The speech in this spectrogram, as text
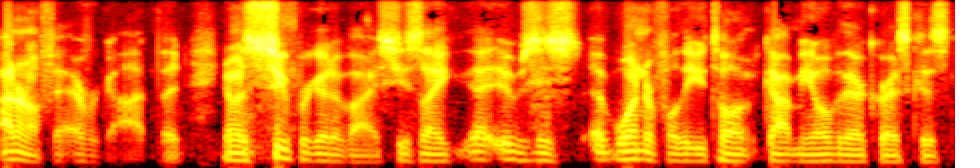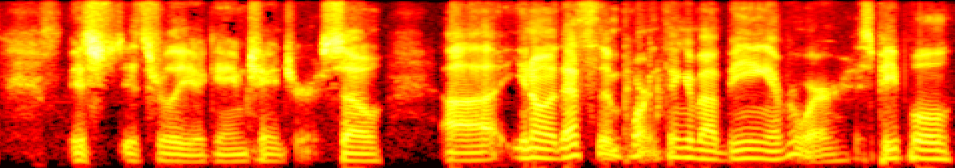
I don't know if I ever got, but you know, it was super good advice. She's like, it was just wonderful that you told got me over there, Chris, because it's it's really a game changer. So uh, you know, that's the important thing about being everywhere is people,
